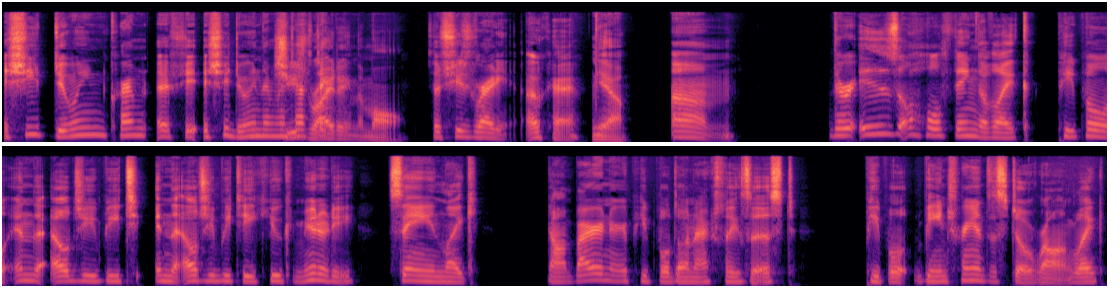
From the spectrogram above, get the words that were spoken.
Is she doing crime? Is she is she doing them? she's writing them all. So she's writing. Okay. Yeah. Um, there is a whole thing of like people in the LGBT in the LGBTQ community saying like non-binary people don't actually exist. People being trans is still wrong. Like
